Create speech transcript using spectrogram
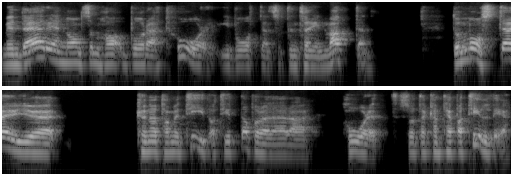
Men där är någon som har borrat hål i båten så att den tar in vatten. Då måste jag ju kunna ta mig tid och titta på det där hålet så att jag kan täppa till det.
